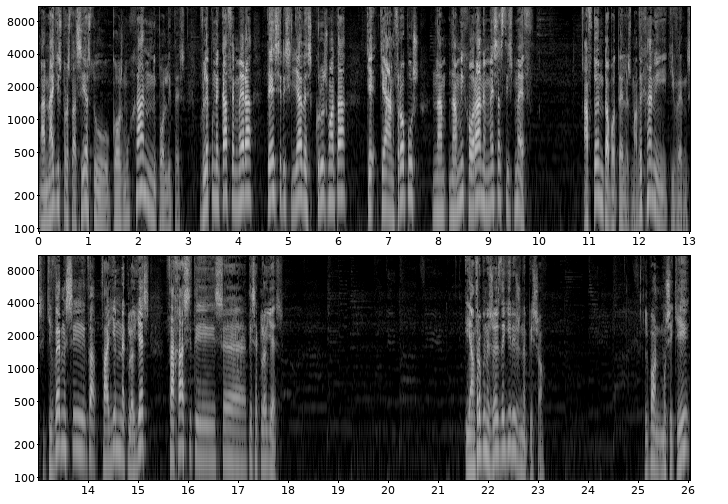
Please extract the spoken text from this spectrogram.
ανάγκης προστασίας του κόσμου, χάνουν οι πολίτες. Βλέπουν κάθε μέρα 4.000 κρούσματα και, και ανθρώπους να, να μην χωράνε μέσα στις ΜΕΘ. Αυτό είναι το αποτέλεσμα. Δεν χάνει η κυβέρνηση. Η κυβέρνηση θα, θα γίνουν εκλογές, θα χάσει τις, ε, τις εκλογές. Οι ανθρώπινες ζωές δεν γυρίζουν πίσω. Λοιπόν, μουσική.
